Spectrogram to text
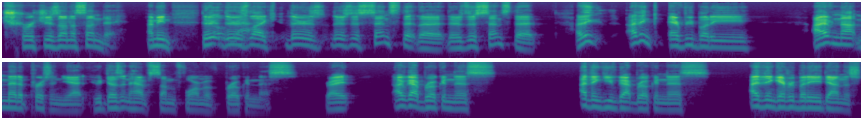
churches on a Sunday. I mean, there, oh, there's yeah. like there's there's this sense that the there's this sense that I think I think everybody I have not met a person yet who doesn't have some form of brokenness, right? I've got brokenness. I think you've got brokenness. I think everybody down this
